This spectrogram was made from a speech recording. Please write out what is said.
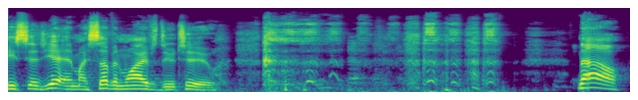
He said, Yeah, and my seven wives do too. now,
